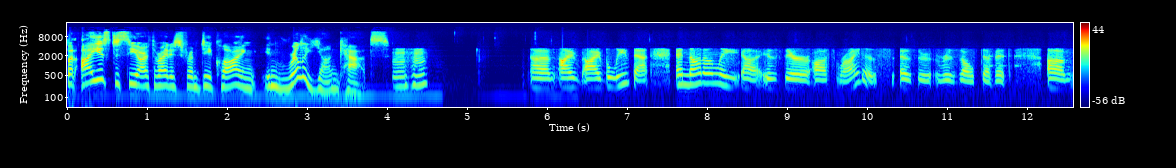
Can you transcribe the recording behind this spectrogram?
But I used to see arthritis from declawing in really young cats. Mm-hmm. Uh, I, I believe that. And not only uh, is there arthritis as a result of it, um,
